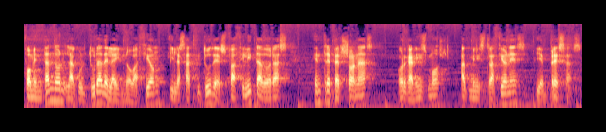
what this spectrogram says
fomentando la cultura de la innovación y las actitudes facilitadoras entre personas, organismos, administraciones y empresas.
